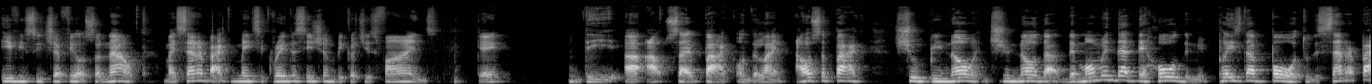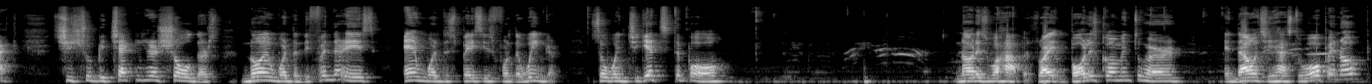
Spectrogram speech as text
if you see Sheffield. So now my center back makes a great decision because she finds, okay, the uh, outside back on the line. Outside back should be knowing should know that the moment that the holding me plays that ball to the center back, she should be checking her shoulders, knowing where the defender is and where the space is for the winger. So when she gets the ball, notice what happens, right? Ball is coming to her, and that one she has to open up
